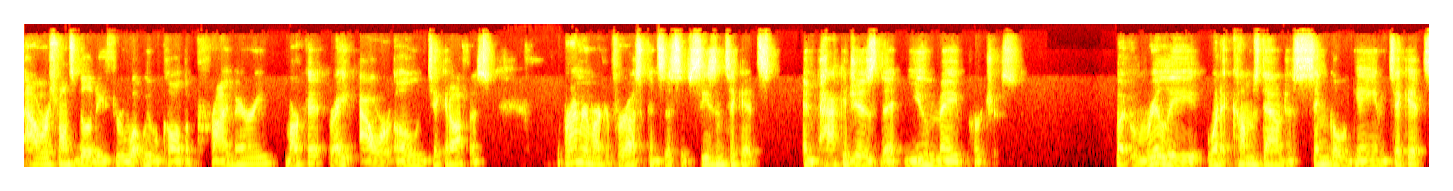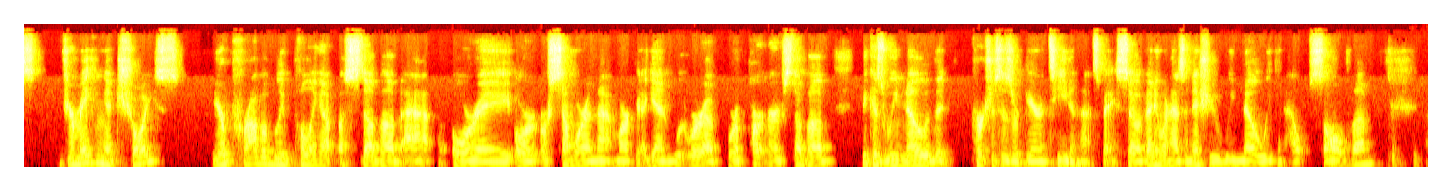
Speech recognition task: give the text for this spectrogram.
our responsibility through what we will call the primary market, right? Our own ticket office. The primary market for us consists of season tickets and packages that you may purchase. But really, when it comes down to single game tickets, if you're making a choice, you're probably pulling up a StubHub app or a or, or somewhere in that market. Again, we're a we're a partner of StubHub because we know that purchases are guaranteed in that space. So if anyone has an issue, we know we can help solve them.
